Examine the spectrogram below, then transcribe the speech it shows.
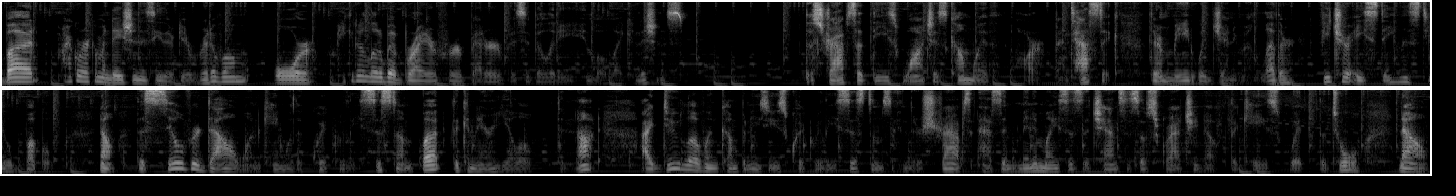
but my recommendation is either get rid of them or make it a little bit brighter for better visibility in low light conditions. The straps that these watches come with are fantastic. They're made with genuine leather, feature a stainless steel buckle. Now, the silver dial one came with a quick release system, but the canary yellow did not. I do love when companies use quick release systems in their straps as it minimizes the chances of scratching up the case with the tool. Now,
